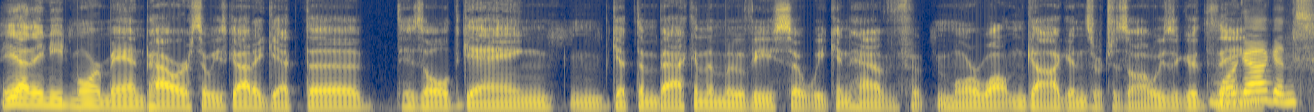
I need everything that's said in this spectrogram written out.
yeah, they need more manpower, so he's got to get the his old gang, and get them back in the movie so we can have more Walton Goggins, which is always a good thing. More Goggins.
